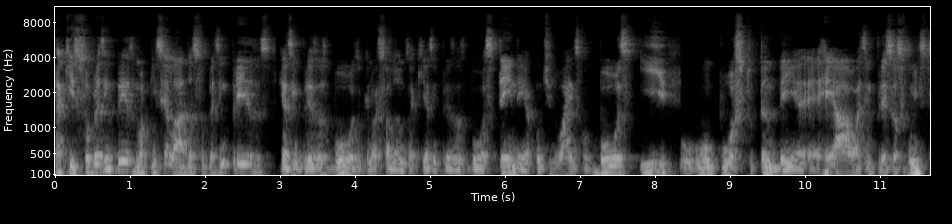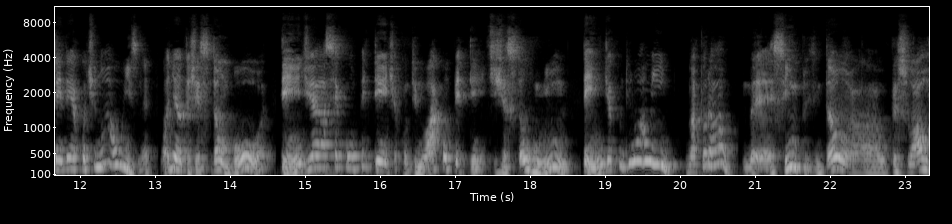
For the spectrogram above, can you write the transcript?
Aqui sobre as empresas, uma pincelada sobre as empresas, que as empresas boas, o que nós falamos aqui, as empresas boas tendem a continuar boas e o, o oposto também é, é, real, as empresas ruins tendem a continuar ruins, né? Não adianta, gestão boa tende a ser competente, a continuar competente, gestão ruim tende a continuar ruim, natural, é simples. Então a, o pessoal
